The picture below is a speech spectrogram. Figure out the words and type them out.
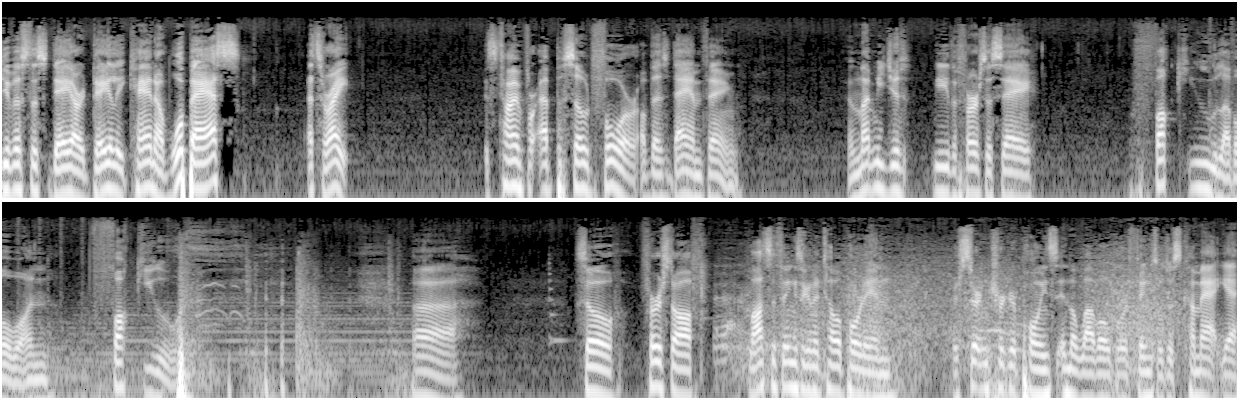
give us this day our daily can of whoop ass. That's right. It's time for episode four of this damn thing. And let me just be the first to say, fuck you, level one. Fuck you. uh, so, first off, lots of things are going to teleport in. There's certain trigger points in the level where things will just come at you.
